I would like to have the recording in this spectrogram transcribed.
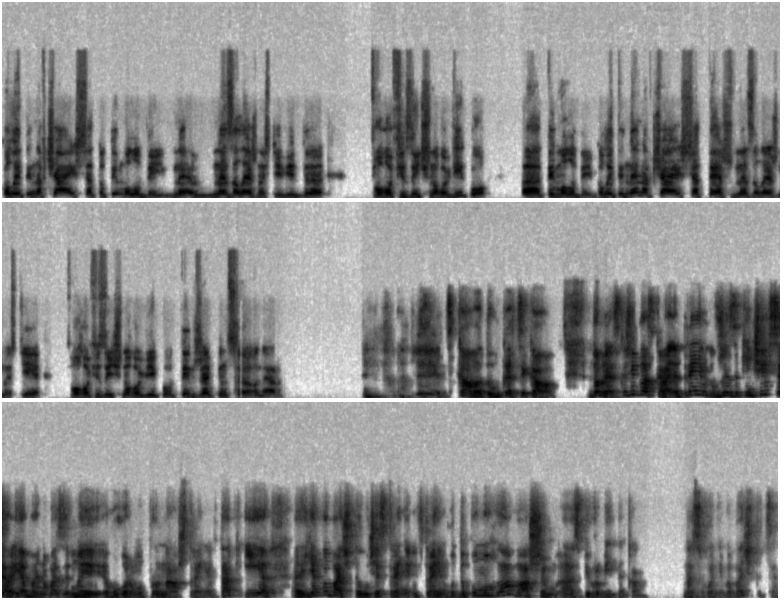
коли ти навчаєшся, то ти молодий, не в незалежності від е, твого фізичного віку. е, Ти молодий. Коли ти не навчаєшся, теж в незалежності твого фізичного віку, ти вже пенсіонер. Цікава думка, цікава. Добре, скажіть, будь ласка, тренінг вже закінчився. Я маю на увазі, ми говоримо про наш тренінг, так? І е, як ви бачите, участь в трені- в тренінгу допомогла вашим співробітникам на сьогодні? Ви бачите це?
